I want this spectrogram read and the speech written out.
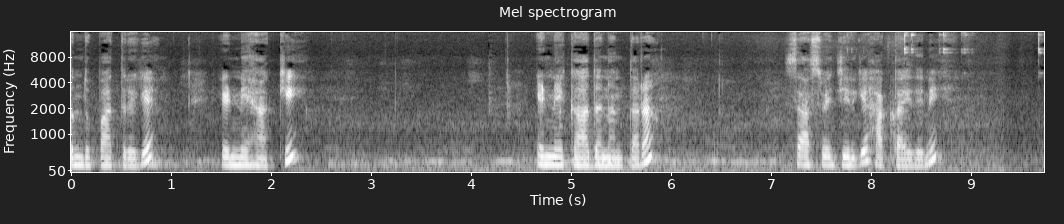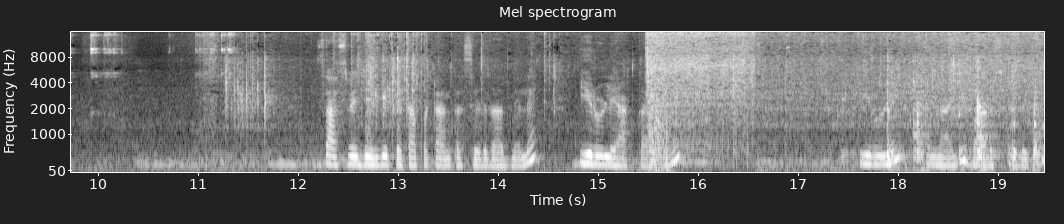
ಒಂದು ಪಾತ್ರೆಗೆ ಎಣ್ಣೆ ಹಾಕಿ, ಎಣ್ಣೆ ಕಾದ ನಂತರ ಸಾಸಿವೆ ಜೀರಿಗೆ ಹಾಕ್ತಾಯಿದ್ದೀನಿ ಸಾಸಿವೆ ಜೀರಿಗೆ ಚಟಾಪಟ ಅಂತ ಸಿಡಿದಾದ್ಮೇಲೆ ಈರುಳ್ಳಿ ಹಾಕ್ತಾಯಿದ್ದೀನಿ ಈರುಳ್ಳಿ ಚೆನ್ನಾಗಿ ಬಾಡಿಸ್ಕೋಬೇಕು.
